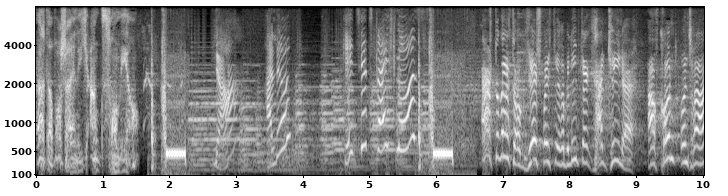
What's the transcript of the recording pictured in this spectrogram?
Hat er wahrscheinlich Angst vor mir. Ja? Hallo? Geht's jetzt gleich los? Achtung, hier spricht Ihre beliebte Kantine. Aufgrund unserer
